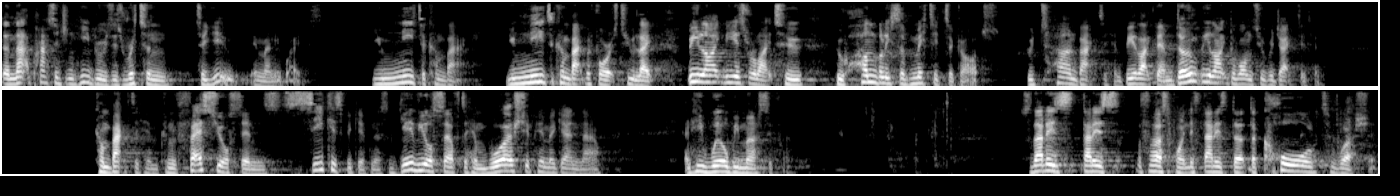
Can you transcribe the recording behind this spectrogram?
then that passage in Hebrews is written to you in many ways. You need to come back. You need to come back before it's too late. Be like the Israelites who, who humbly submitted to God, who turned back to Him. Be like them. Don't be like the ones who rejected Him. Come back to Him. Confess your sins. Seek His forgiveness. Give yourself to Him. Worship Him again now. And He will be merciful. So that is, that is the first point. That is the, the call to worship.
